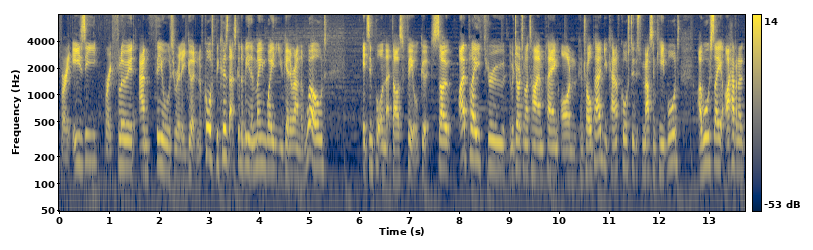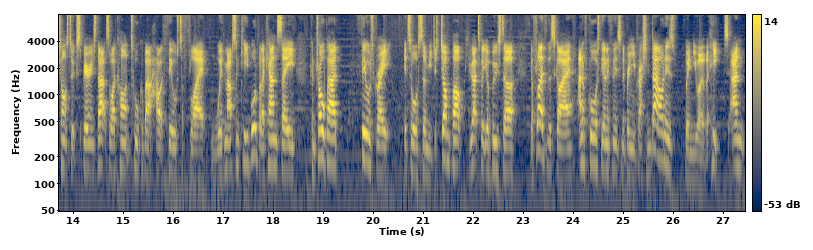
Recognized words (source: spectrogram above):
very easy, very fluid, and feels really good. And of course, because that's going to be the main way that you get around the world, it's important that does feel good. So I play through the majority of my time playing on control pad. You can of course do this with mouse and keyboard. I will say I haven't had a chance to experience that, so I can't talk about how it feels to fly with mouse and keyboard, but I can say control pad feels great, it's awesome, you just jump up, you activate your booster, you're flying through the sky, and of course the only thing that's going to bring you crashing down is when you overheat. And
